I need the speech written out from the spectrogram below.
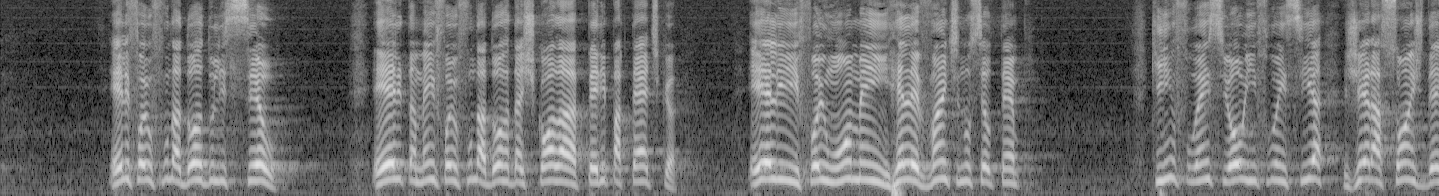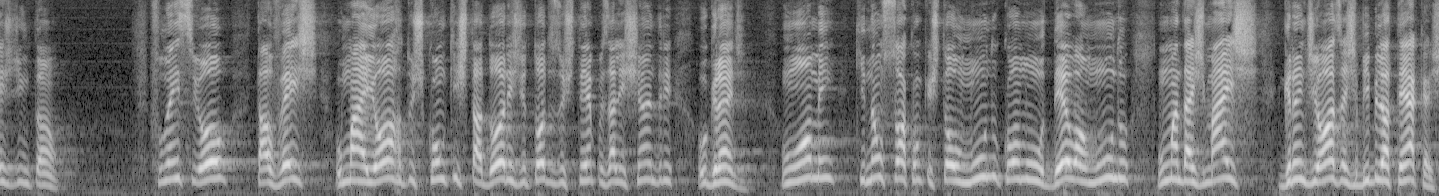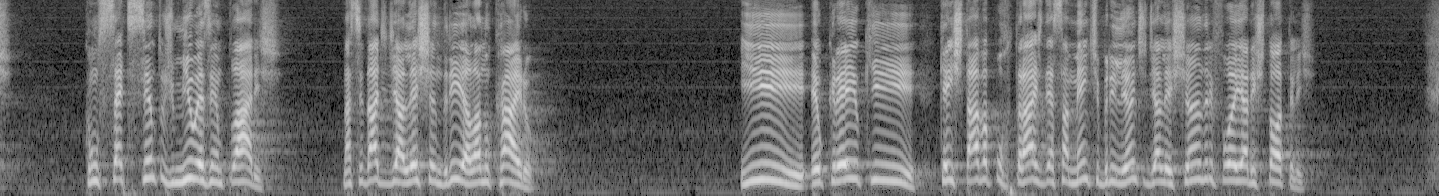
Ele foi o fundador do Liceu. Ele também foi o fundador da escola peripatética. Ele foi um homem relevante no seu tempo, que influenciou e influencia gerações desde então. Influenciou talvez o maior dos conquistadores de todos os tempos, Alexandre o Grande. Um homem que não só conquistou o mundo, como deu ao mundo uma das mais grandiosas bibliotecas com 700 mil exemplares, na cidade de Alexandria, lá no Cairo. E eu creio que quem estava por trás dessa mente brilhante de Alexandre foi Aristóteles.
